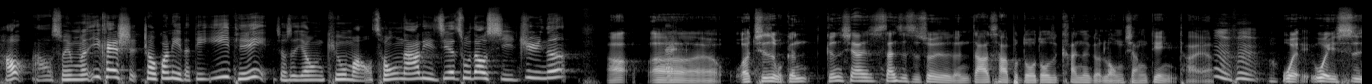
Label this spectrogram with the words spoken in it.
好，好，所以我们一开始照惯例的第一题就是用 Q 毛从哪里接触到喜剧呢？好，呃，我其实我跟跟现在三四十岁的人，大家差不多，都是看那个龙翔电影台啊，嗯哼，卫卫视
